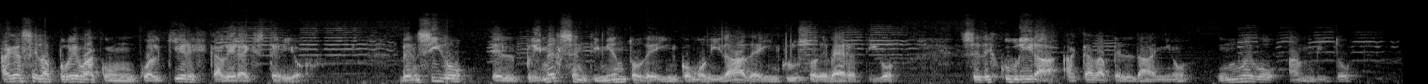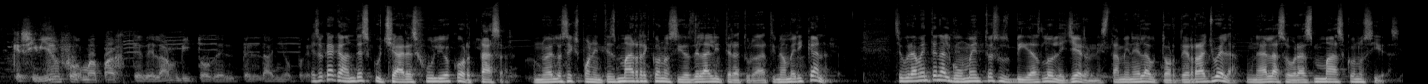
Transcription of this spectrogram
Hágase la prueba con cualquier escalera exterior. Vencido el primer sentimiento de incomodidad e incluso de vértigo, se descubrirá a cada peldaño un nuevo ámbito que si bien forma parte del ámbito del peldaño... Eso que acaban de escuchar es Julio Cortázar, uno de los exponentes más reconocidos de la literatura latinoamericana. Seguramente en algún momento de sus vidas lo leyeron. Es también el autor de Rayuela, una de las obras más conocidas.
